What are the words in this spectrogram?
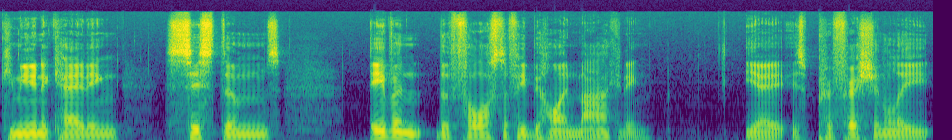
Communicating, systems, even the philosophy behind marketing, yeah, is professionally,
